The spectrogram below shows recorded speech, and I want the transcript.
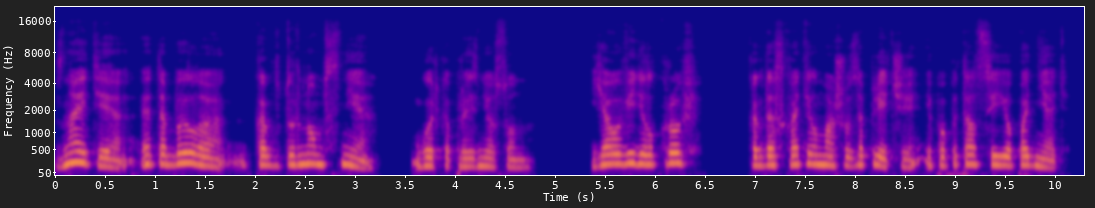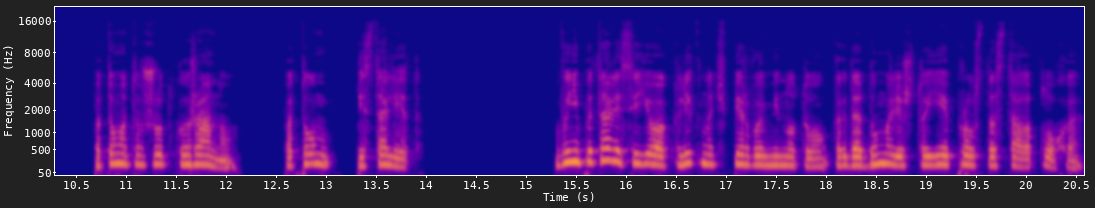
«Знаете, это было, как в дурном сне», – горько произнес он. «Я увидел кровь, когда схватил Машу за плечи и попытался ее поднять. Потом эту жуткую рану. Потом пистолет. Вы не пытались ее окликнуть в первую минуту, когда думали, что ей просто стало плохо?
